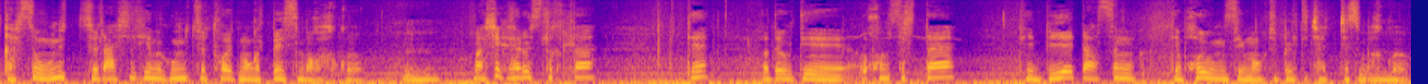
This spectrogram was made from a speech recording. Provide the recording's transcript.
гарсан үнэт зүйл аршил хэмээх үнэт зүйл тухайн үед Монгол байсан байгаа байхгүй юу? Маш их хариуцлагатай тий одоо юу гэдгийг ухамсартай тийм бие даасан тийм хой хүмүүсийг Монголд бэлдэж чадчихсан байхгүй юу?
